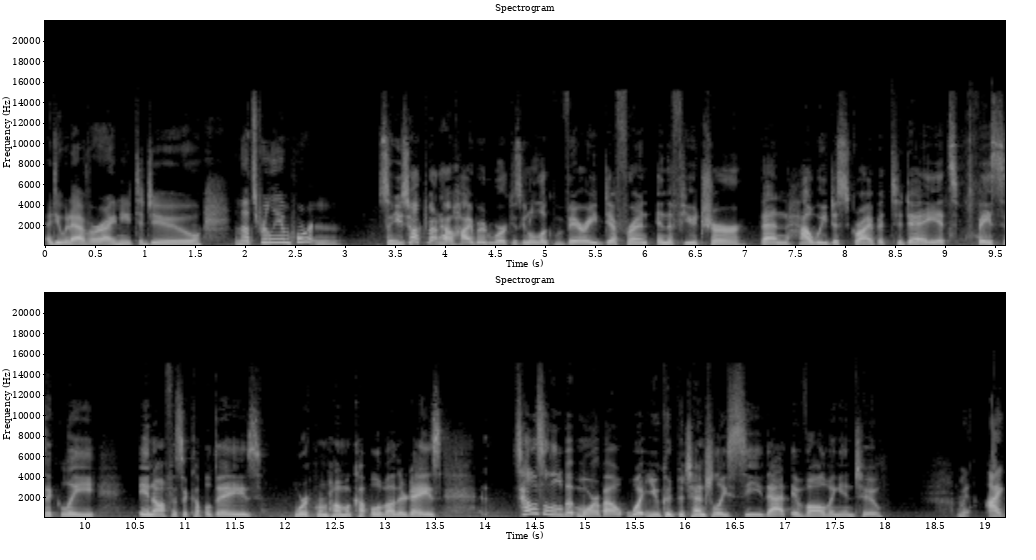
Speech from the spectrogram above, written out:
I do whatever I need to do, and that's really important. So you talked about how hybrid work is going to look very different in the future than how we describe it today. It's basically in office a couple days, work from home a couple of other days. Tell us a little bit more about what you could potentially see that evolving into. I mean, I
